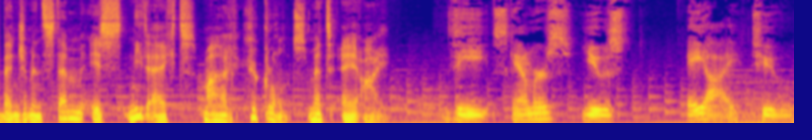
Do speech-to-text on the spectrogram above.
Benjamin's stem is niet echt, maar gekloond met AI. The scammers used AI to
